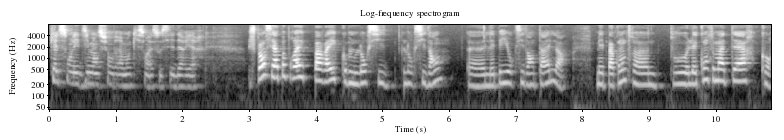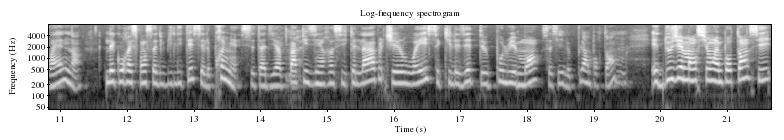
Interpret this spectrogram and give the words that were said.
quelles sont les dimensions vraiment qui sont associées derrière? Je pense que c'est à peu près pareil comme l'Occident. Euh, les pays occidentaux. Mais par contre, euh, pour les consommateurs coréens, l'éco-responsabilité, c'est le premier, c'est-à-dire packaging recyclable, zero waste, ce qui les aide de polluer moins, ça c'est le plus important. Mm. Et deuxième mention importante, c'est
